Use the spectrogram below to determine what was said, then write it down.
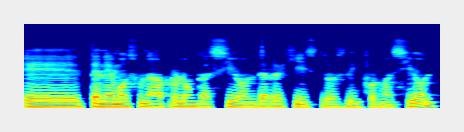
Eh, tenemos una prolongación de registros de información,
